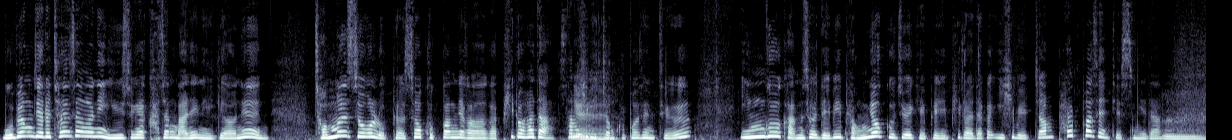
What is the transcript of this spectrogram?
모병제를 찬성하는 이유 중에 가장 많은 의견은 전문성을 높여서 국방력 강화가 필요하다. 32.9%. 예. 인구 감소 대비 병력 구조의 개편이 필요하다가 21.8%였습니다. 음.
